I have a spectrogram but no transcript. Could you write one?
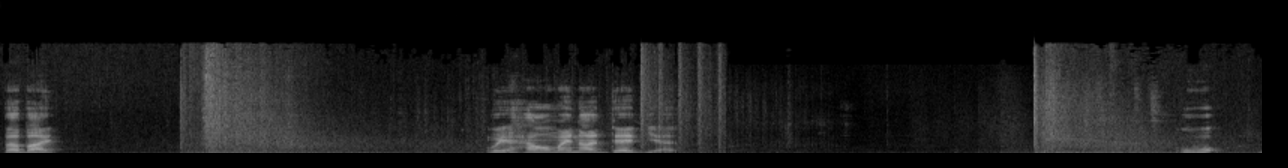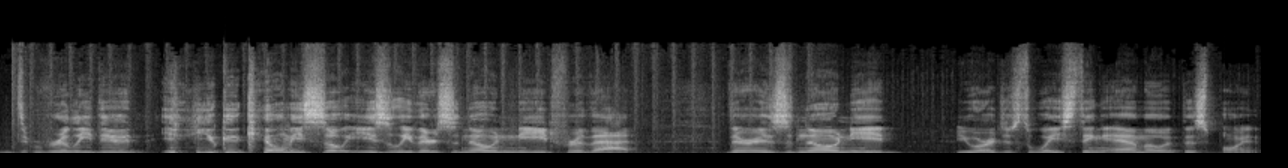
Bye-bye. Wait, how am I not dead yet? Wh D really, dude? You could kill me so easily. There's no need for that. There is no need. You are just wasting ammo at this point.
